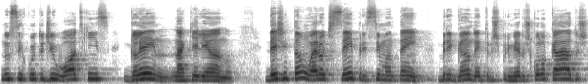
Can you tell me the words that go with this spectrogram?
no circuito de Watkins Glen naquele ano. Desde então, o Elliott sempre se mantém brigando entre os primeiros colocados,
